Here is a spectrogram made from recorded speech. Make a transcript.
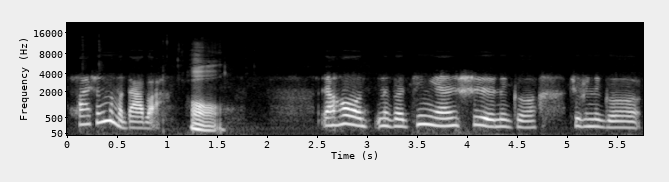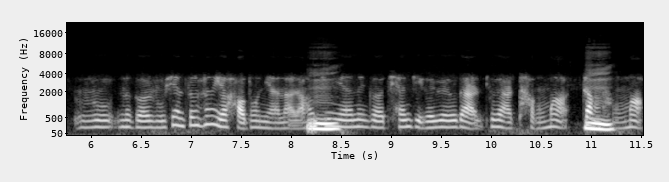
花生那么大吧。哦。然后那个今年是那个就是那个乳那个乳腺增生也好多年了，然后今年那个前几个月有点有点疼嘛，胀疼嘛，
